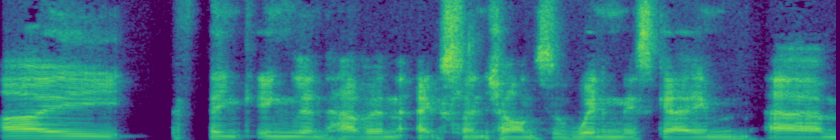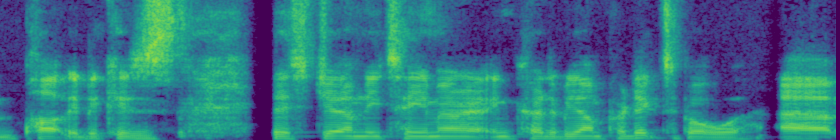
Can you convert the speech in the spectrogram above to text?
I think England have an excellent chance of winning this game, um, partly because this Germany team are incredibly unpredictable. Um,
